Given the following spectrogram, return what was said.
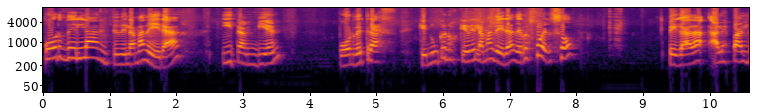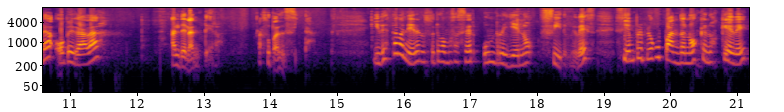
por delante de la madera y también por detrás, que nunca nos quede la madera de refuerzo pegada a la espalda o pegada al delantero, a su pancita. Y de esta manera nosotros vamos a hacer un relleno firme, ¿ves? Siempre preocupándonos que nos quede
